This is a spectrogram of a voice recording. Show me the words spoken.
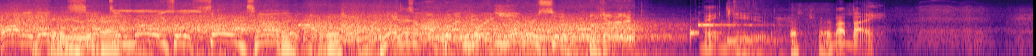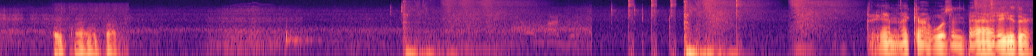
Oh, they've intercepted Murray for the third time. Picked off by Martin Emerson. He got it. Thank you. Bye-bye. Damn, that guy wasn't bad either.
